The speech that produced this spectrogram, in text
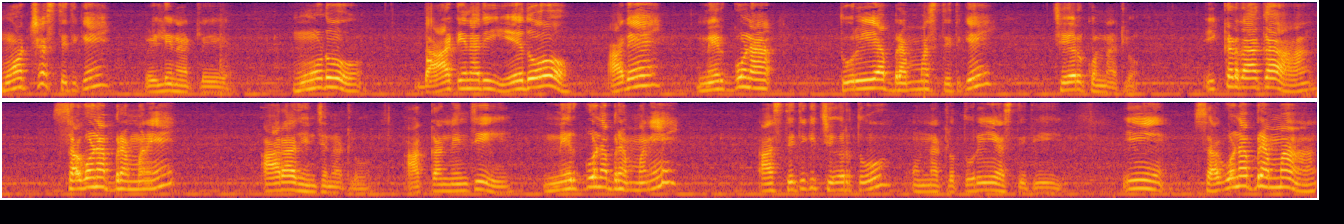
మోక్షస్థితికి వెళ్ళినట్లే. మూడు దాటినది ఏదో అదే నిర్గుణ తురియ బ్రహ్మస్థితికి చేరుకున్నట్లు. ఇక్కడ దాకా సగుణ బ్రహ్మని ఆరాధించినట్లు. అక్కడి నుంచి నిర్గుణ బ్రహ్మని ఆ స్థితికి చేరుతూ ఉన్నట్లు తురీయ స్థితి. ఈ సగుణ బ్రహ్మ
